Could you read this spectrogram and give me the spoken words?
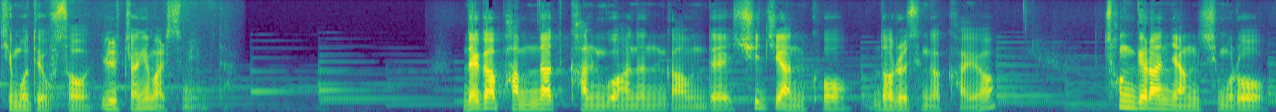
디모데후서 1장의 말씀입니다. 내가 밤낮 간구하는 가운데 쉬지 않고 너를 생각하여 청결한 양심으로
